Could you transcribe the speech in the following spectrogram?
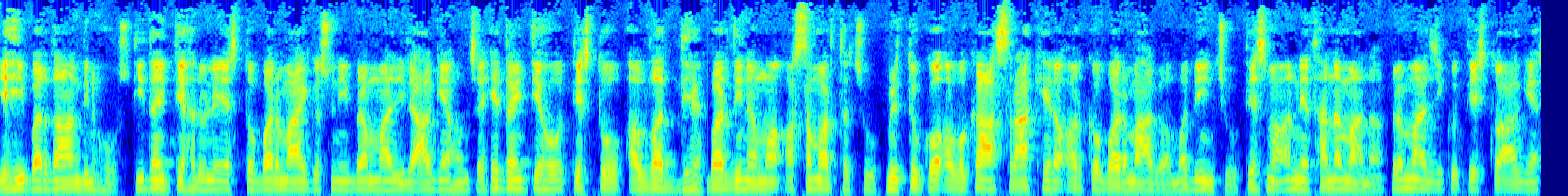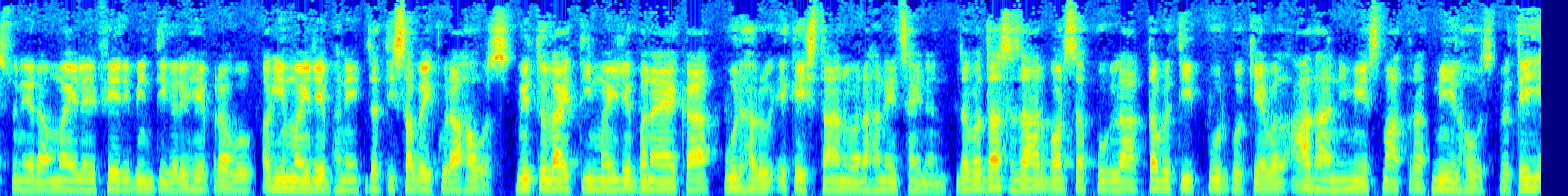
यही वरदान दिनुहोस्। ती दैत्यहरूले यस्तो वर सुनि ब्रह्माजीले आज्ञा हुन्छ। हे दैत्य हो त्यस्तो अवध्य वर दिन म असमर्थ छु। मृत्युको अवकाश राखेर अर्को वर माग म दिन्छु। त्यसमा अन्यथा नमान। ब्रह्माजीको त्यस्तो आज्ञा सुनेर मैले फेरि बिन्ती गरे हे प्रभु अघि मैले भने जति सबै कुरा होस् मृत्युलाई ती मैले बनाएका पुरहरू एकै स्थानमा रहने छैनन्। जब दस हजार वर्ष पुग्ला तब ती पुरको केवल आधा निमेष मात्र मेल होस् र त्यही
